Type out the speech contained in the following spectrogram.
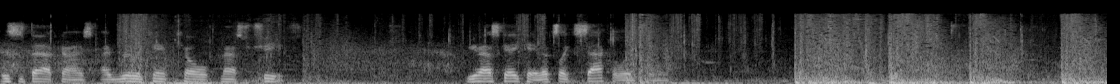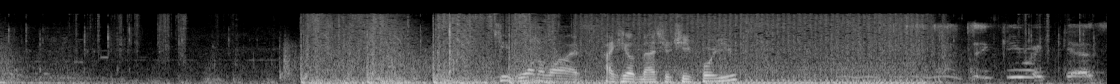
This is bad, guys. I really can't kill Master Chief. You ask AK, that's like sacrilege Keep one alive. I killed Master Chief for you. Thank you, I guess.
